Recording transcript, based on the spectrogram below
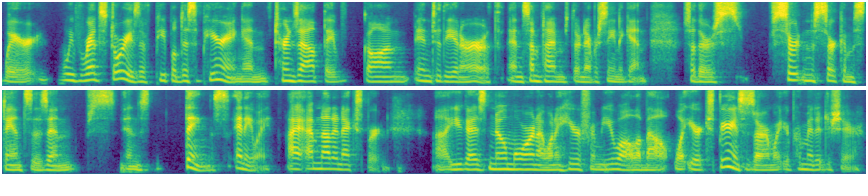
where we've read stories of people disappearing and turns out they've gone into the inner earth and sometimes they're never seen again. So there's certain circumstances and and things anyway I, i'm not an expert uh, you guys know more and i want to hear from you all about what your experiences are and what you're permitted to share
